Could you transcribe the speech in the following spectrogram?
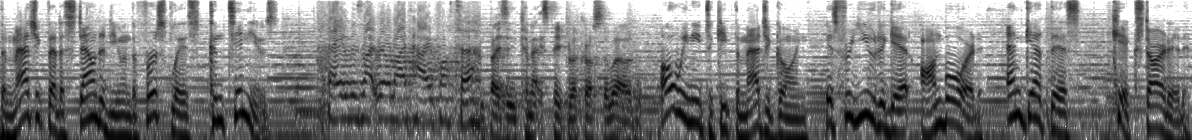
the magic that astounded you in the first place continues. It was like real life Harry Potter. Basically connects people across the world. All we need to keep the magic going is for you to get on board and get this kick started.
